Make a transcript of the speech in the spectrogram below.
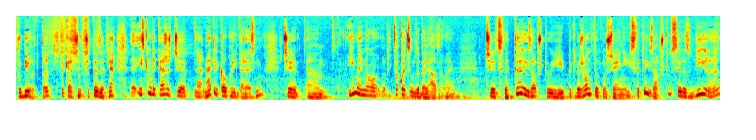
пробиват път, така че чета за тях. Искам да кажа, че знаете ли колко е интересно, че а, има едно, това, което съм забелязал е, че света изобщо и пък и международните отношения и света изобщо се разбира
